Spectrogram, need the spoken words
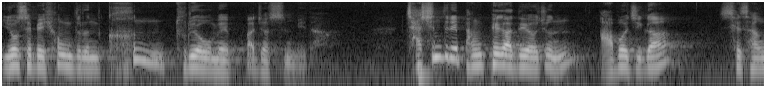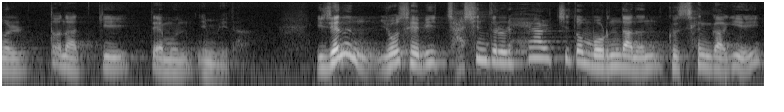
요셉의 형들은 큰 두려움에 빠졌습니다. 자신들의 방패가 되어준 아버지가 세상을 떠났기 때문입니다. 이제는 요셉이 자신들을 해할지도 모른다는 그 생각이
